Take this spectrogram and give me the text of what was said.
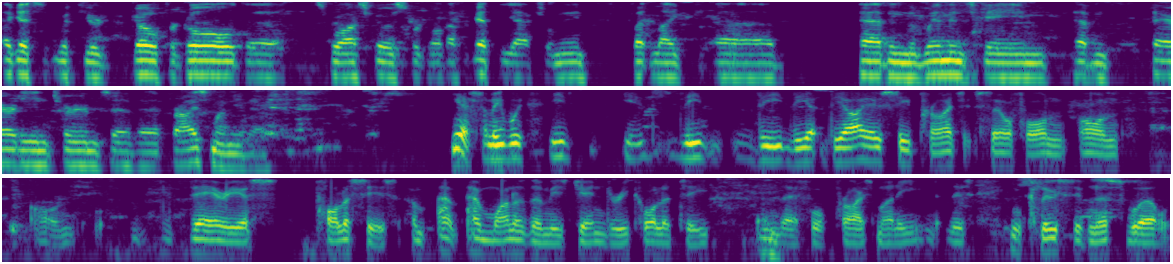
I guess, with your Go for Gold, uh, squash goes for gold. I forget the actual name, but like uh, having the women's game having parity in terms of uh, prize money there. Yes, I mean, we, the, the the the IOC prides itself on on on various policies, um, and, and one of them is gender equality and therefore prize money. There's inclusiveness. Well,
